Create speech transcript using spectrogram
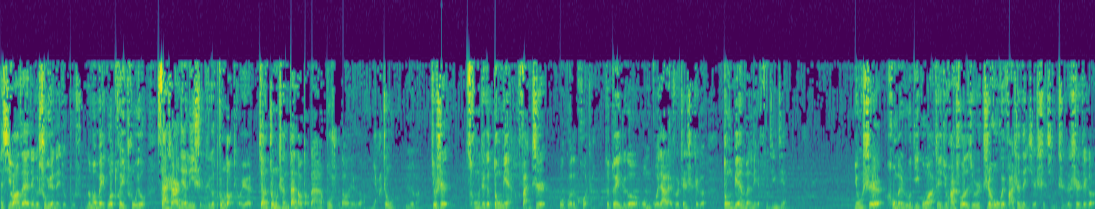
他希望在这个数月内就部署。那么，美国退出有三十二年历史的这个中导条约，将中程弹道导弹部署到这个亚洲，对吧？就是从这个东面反制我国的扩张，这对这个我们国家来说，真是这个东边门列福金舰。勇士后门入地宫啊，这句话说的就是之后会发生的一些事情，指的是这个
